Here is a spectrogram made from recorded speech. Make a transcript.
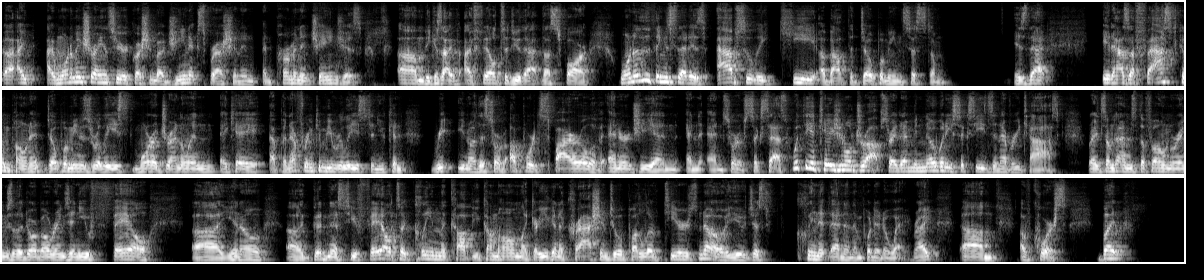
I, I want to make sure I answer your question about gene expression and, and permanent changes um, because I've, I've failed to do that thus far. One of the things that is absolutely key about the dopamine system is that it has a fast component. Dopamine is released, more adrenaline, aka epinephrine, can be released, and you can, re, you know, this sort of upward spiral of energy and and and sort of success with the occasional drops, right? I mean, nobody succeeds in every task, right? Sometimes the phone rings or the doorbell rings and you fail. Uh, you know, uh, goodness, you fail to clean the cup. You come home like, are you going to crash into a puddle of tears? No, you just clean it then and then put it away, right? Um, of course, but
